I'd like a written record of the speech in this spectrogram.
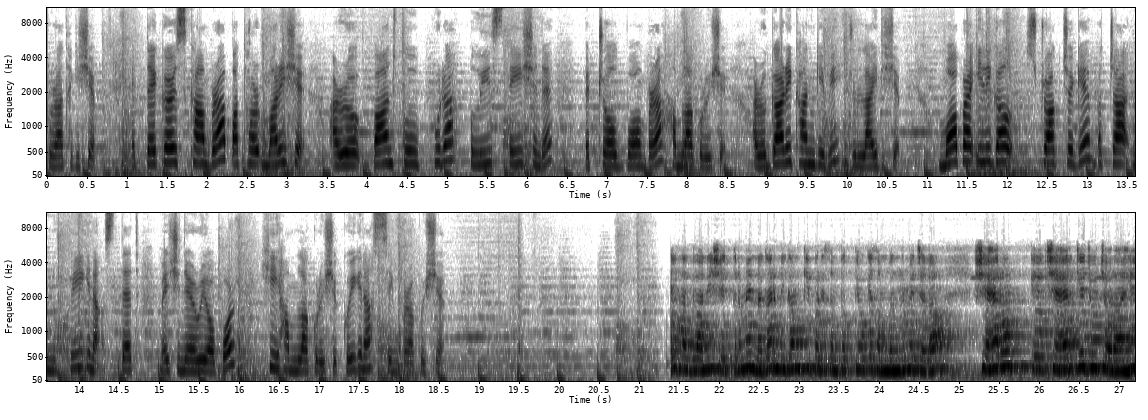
কৰা থাকিছে এটেকাৰ্ছ খান পৰা পাথৰ মাৰিছে আৰু বান্ধপুল পুৰা পুলিচ ষ্টেচনে পেট্ৰল বম পৰা হামলা কৰিছে আৰু গাড়ীখন গেবি জ্বলাই দিছে মই পৰা ইলিগেল ষ্ট্ৰাকচাৰকে বাচ্চা নুশুই কিনা ষ্টেট মেচিনেৰীৰ ওপৰত সি হামলা কৰিছে কৈ কিনা সিং পৰা কৈছে हल्द्वानी क्षेत्र में नगर निगम की परिसंपत्तियों के संबंध में चला। शहरों के, शहर के जो चौराहे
